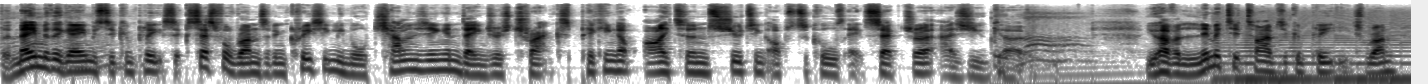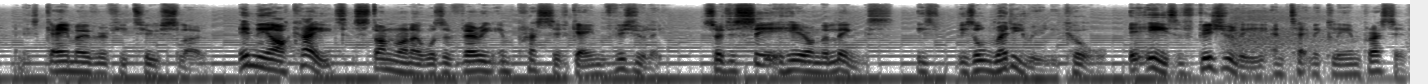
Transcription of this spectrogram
The name of the game is to complete successful runs of increasingly more challenging and dangerous tracks, picking up items, shooting obstacles, etc. as you go. You have a limited time to complete each run, and it's game over if you're too slow. In the arcades, Stun Runner was a very impressive game visually, so to see it here on the Lynx is, is already really cool. It is visually and technically impressive.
